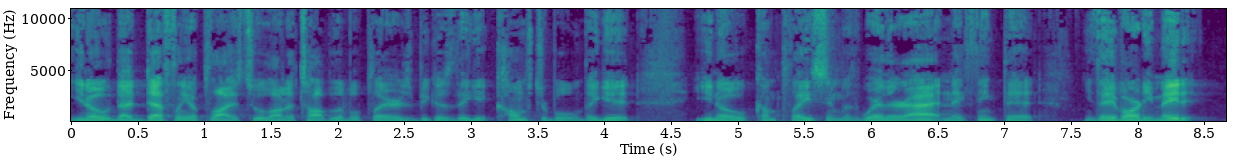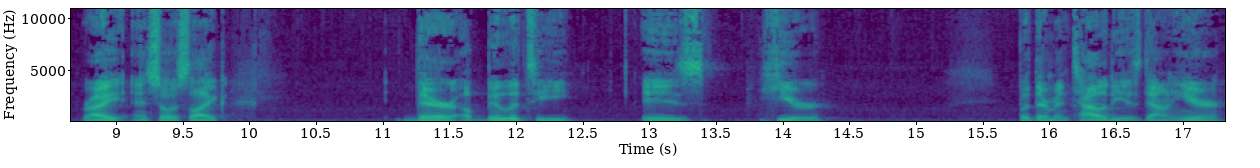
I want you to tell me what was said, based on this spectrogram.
you know, that definitely applies to a lot of top level players because they get comfortable. They get, you know, complacent with where they're at and they think that they've already made it, right? And so it's like their ability is here but their mentality is down here.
